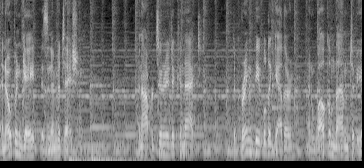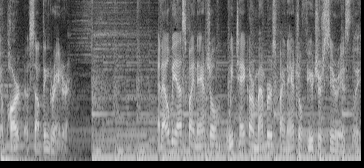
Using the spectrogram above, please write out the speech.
An open gate is an invitation, an opportunity to connect, to bring people together and welcome them to be a part of something greater. At LBS Financial, we take our members' financial future seriously.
